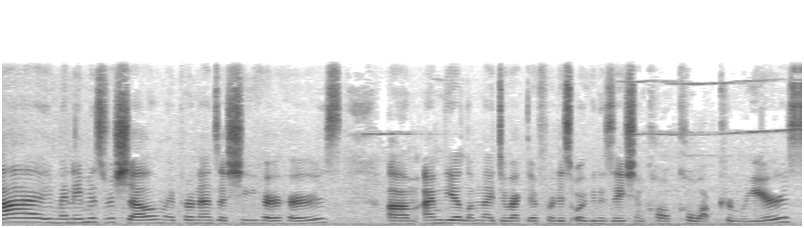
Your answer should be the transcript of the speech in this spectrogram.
Hi, my name is Rochelle. My pronouns are she, her, hers. Um, I'm the alumni director for this organization called Co-op Careers.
